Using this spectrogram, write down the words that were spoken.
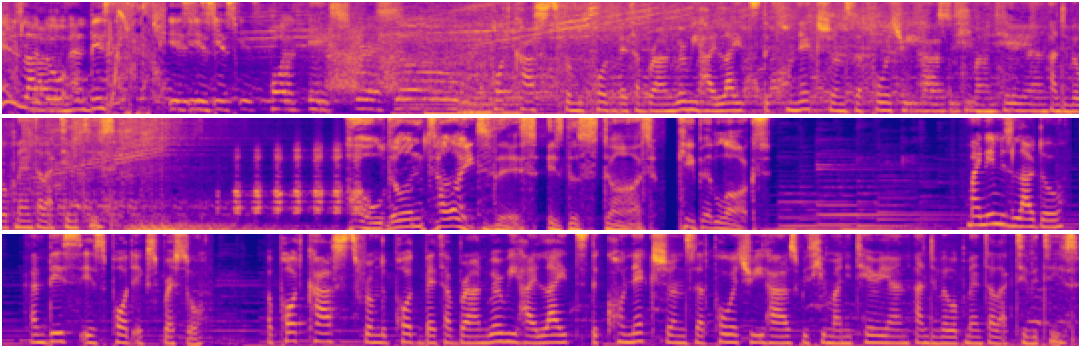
name is Lado, and this is, is, is Pod Expresso. Podcast from the Pod Better brand where we highlight the connections that poetry has with humanitarian and developmental activities. Hold on tight. This is the start. Keep it locked. My name is Lardo, and this is Pod Expresso, a podcast from the Pod Better brand where we highlight the connections that poetry has with humanitarian and developmental activities.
